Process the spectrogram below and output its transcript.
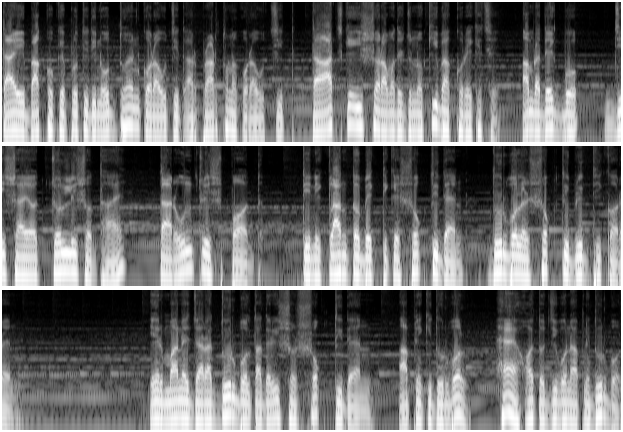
তাই এই বাক্যকে প্রতিদিন অধ্যয়ন করা উচিত আর প্রার্থনা করা উচিত। তা আজকে ঈশ্বর আমাদের জন্য কি বাক্য রেখেছে? আমরা দেখব জিসায় চল্লিশ অধ্যায়, তার উনত্রিশ পদ। তিনি ক্লান্ত ব্যক্তিকে শক্তি দেন, দুর্বলের শক্তি বৃদ্ধি করেন। এর মানে যারা দুর্বল তাদের ঈশ্বর শক্তি দেন। আপনি কি দুর্বল? হ্যাঁ হয়তো জীবনে আপনি দুর্বল।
